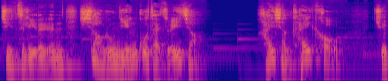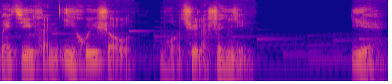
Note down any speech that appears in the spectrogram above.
镜子里的人笑容凝固在嘴角，还想开口，却被姬恒一挥手抹去了身影。夜。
